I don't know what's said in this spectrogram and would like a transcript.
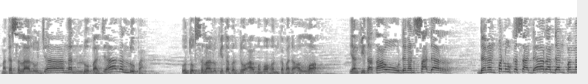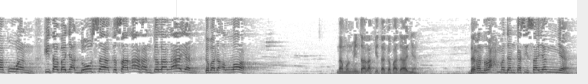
Maka selalu jangan lupa, jangan lupa untuk selalu kita berdoa memohon kepada Allah yang kita tahu dengan sadar dengan penuh kesadaran dan pengakuan kita banyak dosa, kesalahan, kelalaian kepada Allah. Namun mintalah kita kepadanya dengan rahmat dan kasih sayangnya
